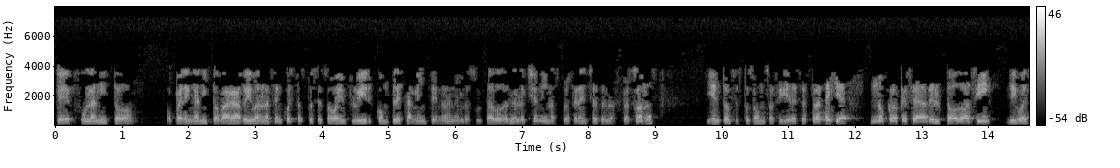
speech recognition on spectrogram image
que fulanito o perenganito va arriba en las encuestas, pues eso va a influir completamente ¿no? en el resultado de la elección y en las preferencias de las personas y entonces pues vamos a seguir esa estrategia. No creo que sea del todo así, digo, es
